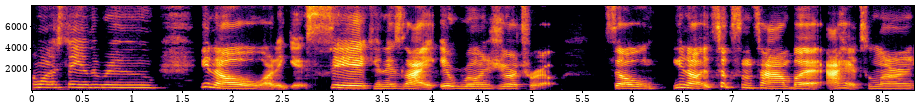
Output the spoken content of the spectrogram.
I want to stay in the room you know or they get sick and it's like it ruins your trip. So, you know, it took some time, but I had to learn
